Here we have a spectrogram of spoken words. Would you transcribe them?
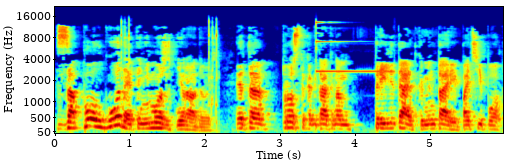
За полгода это не может не радовать. Это просто когда к нам прилетают комментарии по типу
